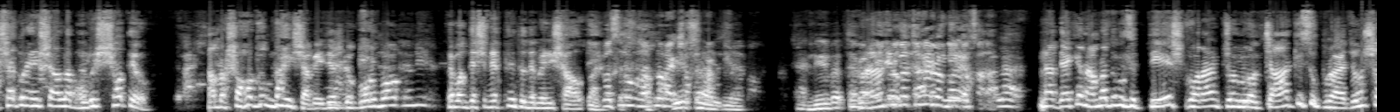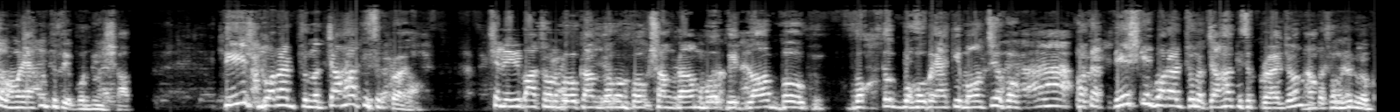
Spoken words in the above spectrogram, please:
আশা করি ইনশাআল্লাহ ভবিষ্যতেও আমরা সহযোদ্ধা হিসাবে এই দেশকে করব এবং দেশের নেতৃত্ব দেবেন নির্বাচনের ব্যাপারে আলোচনা। না দেখেন আমরা তো বলছি দেশ গড়ার জন্য যা কিছু প্রয়োজন সব আমরা একত্রিত করব সব দেশ গড়ার জন্য যাহা কিছু প্রয়োজন সে নির্বাচন হোক আন্দোলন হোক সংগ্রাম হোক বিপ্লব হোক বক্তব্য হোক একই মঞ্চে হোক অর্থাৎ দেশকে গড়ার জন্য যাহা কিছু প্রয়োজন আমরা সঙ্গে করব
